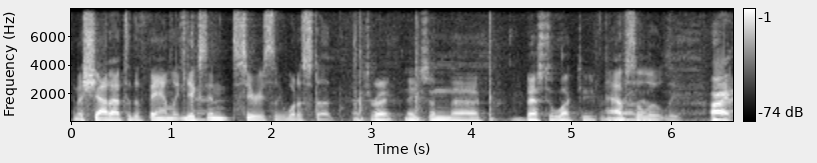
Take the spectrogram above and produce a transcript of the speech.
and a shout out to the family. Nixon, seriously, what a stud. That's right. Nixon, uh, best of luck to you. Absolutely. All right,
